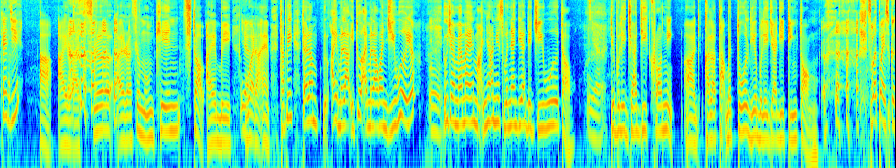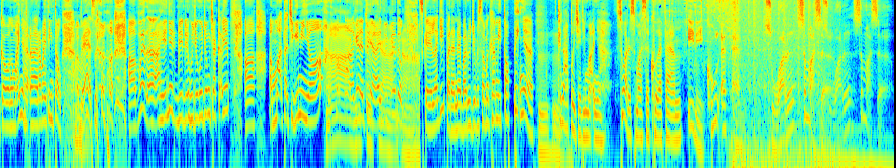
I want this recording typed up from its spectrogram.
Kan Ji? Ah, I rasa I rasa mungkin stop I be yeah. what I am. Tapi dalam I melawan itu I melawan jiwa ya. Mm. Itu memang maknya ni sebenarnya dia ada jiwa tau. Ya Dia boleh jadi kronik. Ah, kalau tak betul dia boleh jadi tingtong. Sebab tu saya suka kawan dengan maknya ah, Ramai tingtong Ha. Best Apa uh, Akhirnya dia, dia hujung-hujung cakapnya uh, Mak tak cegininya Ah, Kan gitu tu yang saya kan. suka tu Ah. Sekali lagi pada anda baru je bersama kami Topiknya Mhm. Kenapa jadi maknya Suara Semasa Cool FM Ini Cool FM. Suara Semasa. Suara Semasa.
